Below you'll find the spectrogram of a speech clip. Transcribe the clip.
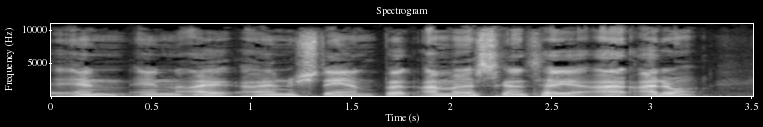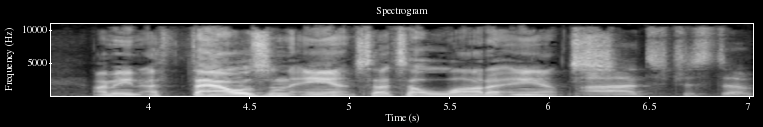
and and I, I understand, but I'm just going to tell you, I, I don't. I mean, a thousand ants—that's a lot of ants. Uh, it's just a,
